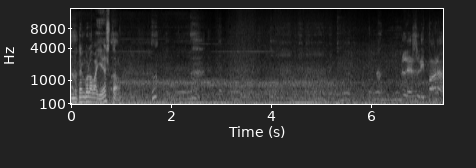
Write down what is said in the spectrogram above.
No tengo la ballesta. Leslie, para.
